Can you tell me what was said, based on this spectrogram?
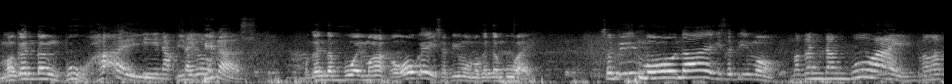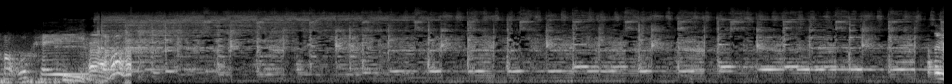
Magandang buhay, sa'yo. Pilipinas. Magandang buhay mga ka-okay. Sabihin mo, magandang buhay. Sabihin mo, Nay. Sabihin mo. Magandang buhay, mga ka-okay. Yeah. Ay,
